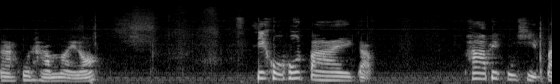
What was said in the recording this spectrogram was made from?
อะครูถามหน่อยเนาะที่ครูพูดไปกับภาพที่ครูขีดไป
